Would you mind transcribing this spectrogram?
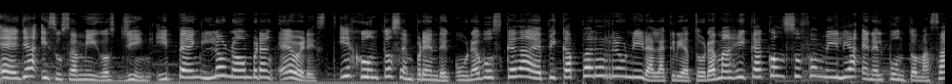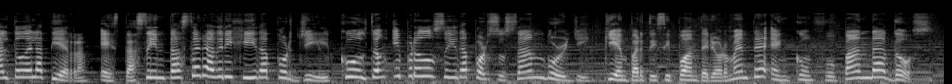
Ella y sus amigos Jin y Peng lo nombran Everest y juntos emprenden una búsqueda épica para reunir a la criatura mágica con su familia en el punto más alto de la Tierra esta cinta será dirigida por Jill Coulton y producida por Susan Burgi, quien participó anteriormente en Kung Fu Panda 2.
